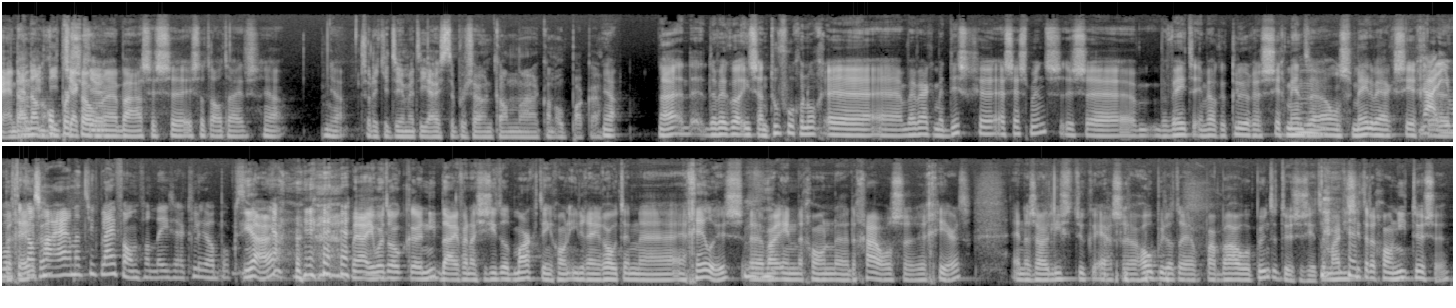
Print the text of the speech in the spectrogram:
En En dan, op je, persoonbasis eh, is dat altijd, ja. ja. zodat je het weer met de juiste persoon kan, eh, kan oppakken. Ja. Nou, daar wil ik wel iets aan toevoegen nog. Eh, eh, wij werken met disk eh, assessments. Dus we weten in welke kleuren segmenten Mm. onze medewerkers zich Ja, eh, je wordt er als. HR natuurlijk blij van, van deze kleurenbox. Ja, maar ja, je wordt ook niet blij van als je ziet dat marketing gewoon iedereen rood en, en geel is. Mhm. waarin gewoon de chaos regeert. En dan zou je liefst natuurlijk ergens hopen dat er een paar blauwe punten tussen zitten. Maar die zitten er gewoon niet tussen.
